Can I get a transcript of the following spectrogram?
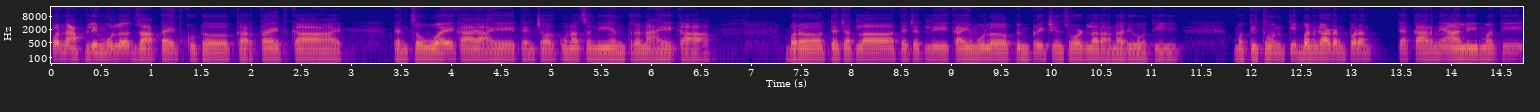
पण आपली मुलं जात आहेत कुठं? करतायत काय? त्यांचं वय काय आहे? त्यांच्यावर कोणाचं नियंत्रण आहे का? बरं त्याच्यातला त्याच्यातली काही मुलं पिंपरी चिंचवडला राहणारी होती. मग तिथून ती बनगार्डनपर्यंत त्या कारने आली. मग ती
